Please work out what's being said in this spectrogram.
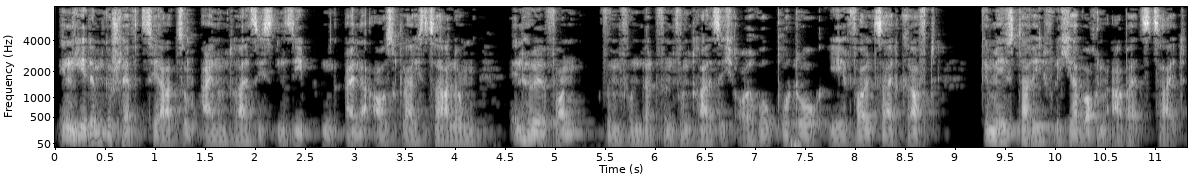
in jedem Geschäftsjahr zum 31.07. eine Ausgleichszahlung in Höhe von 535 Euro brutto je Vollzeitkraft gemäß tariflicher Wochenarbeitszeit.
